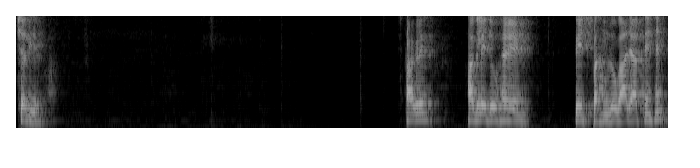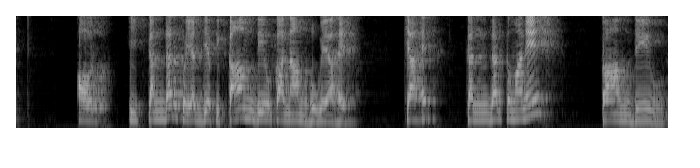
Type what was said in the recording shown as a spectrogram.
चलिए। अगले अगले जो है पेज पर हम लोग आ जाते हैं। और कंदर्प यद्यपि कामदेव का नाम हो गया है, क्या है? कंदर्प माने कामदेव।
